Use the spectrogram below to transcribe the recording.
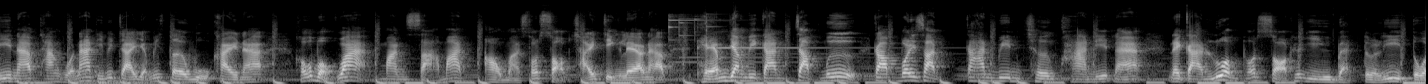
นี้นะครับทางหัวหน้าทีมวิจัยอย่างมิสเตอร์หวูไคนะฮะเขาก็บอกว่ามันสามารถเอามาทดสอบใช้จริงแล้วนะครับ แถมยังมีการจับมือกับบริษัท การบินเชิงพาณิชย์นะฮะในการร่วมทดสอบเทคโนโลยีแบตเตอรี่ตัว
